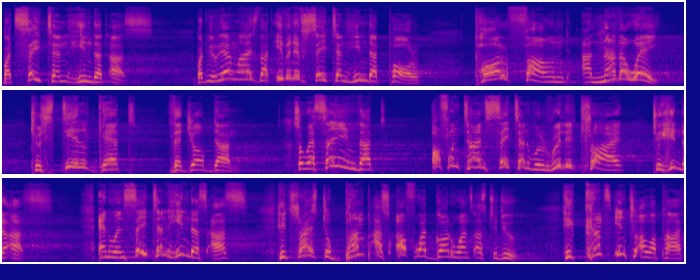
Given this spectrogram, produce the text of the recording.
but Satan hindered us. But we realize that even if Satan hindered Paul, Paul found another way to still get the job done. So we're saying that oftentimes Satan will really try to hinder us. And when Satan hinders us, he tries to bump us off what God wants us to do. He comes into our path,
